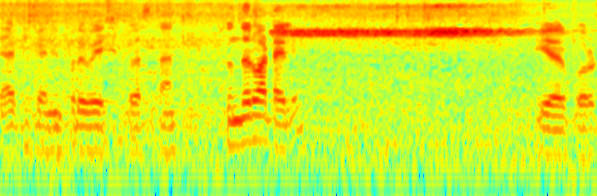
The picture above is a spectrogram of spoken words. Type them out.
या ठिकाणी प्रवेश प्रस्थान. सुंदर वाटायले. एअरपोर्ट.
